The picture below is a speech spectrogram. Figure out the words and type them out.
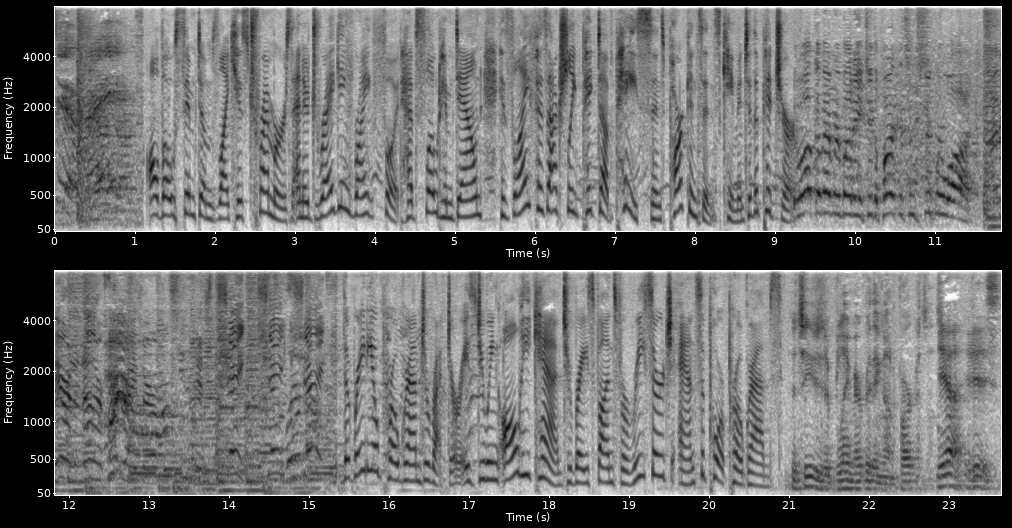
too, right? Although symptoms like his tremors and a dragging right foot have slowed him down, his life has actually picked up pace since Parkinson's came into the picture. Welcome everybody to the Parkinson's Super Walk. I'm here at another fundraiser. It's Shake, Shake, Shake. The radio program director is doing all he can to raise funds for research and support programs. It's easy to blame everything on Parkinson's. Yeah, it is.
